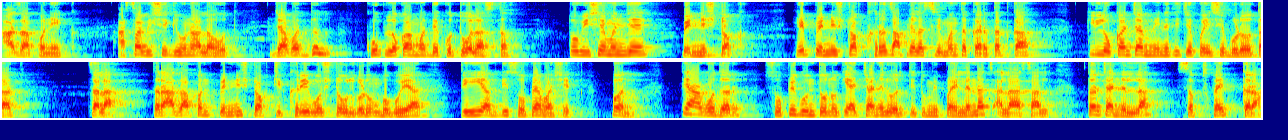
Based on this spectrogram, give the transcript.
आज आपण एक असा विषय घेऊन आलो आहोत ज्याबद्दल खूप लोकांमध्ये कुतूहल असतं. तो विषय म्हणजे पेन्नी स्टॉक. हे पेन्नी स्टॉक खरंच आपल्याला श्रीमंत करतात का? की लोकांच्या मेहनतीचे पैसे बुडवतात? चला तर आज आपण पेन्नी स्टॉकची खरी गोष्ट उलगडून बघूया. तेही अगदी सोप्या भाषेत. पण त्या अगोदर सोपी गुंतवणूक या चॅनलवरती तुम्ही पहिल्यांदाच आला असाल तर चॅनलला सबस्क्राईब करा.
